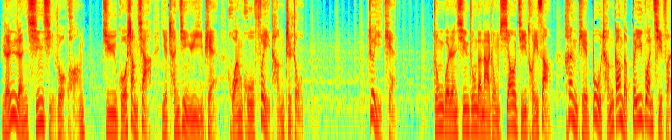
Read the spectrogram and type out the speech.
人人欣喜若狂。举国上下也沉浸于一片欢呼沸腾之中。这一天，中国人心中的那种消极颓丧、恨铁不成钢的悲观气氛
